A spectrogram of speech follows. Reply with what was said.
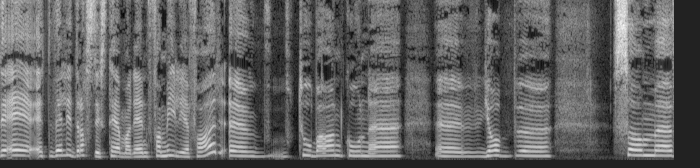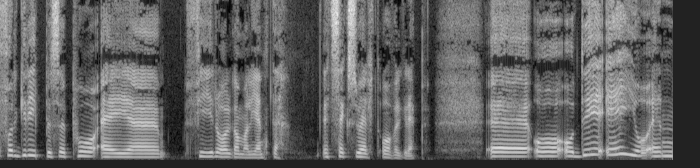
Det er et veldig drastisk tema. Det er en familiefar. To barn, kone, jobb. Som forgriper seg på ei fire år gammel jente et seksuelt overgrep. Og, og, det er jo en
